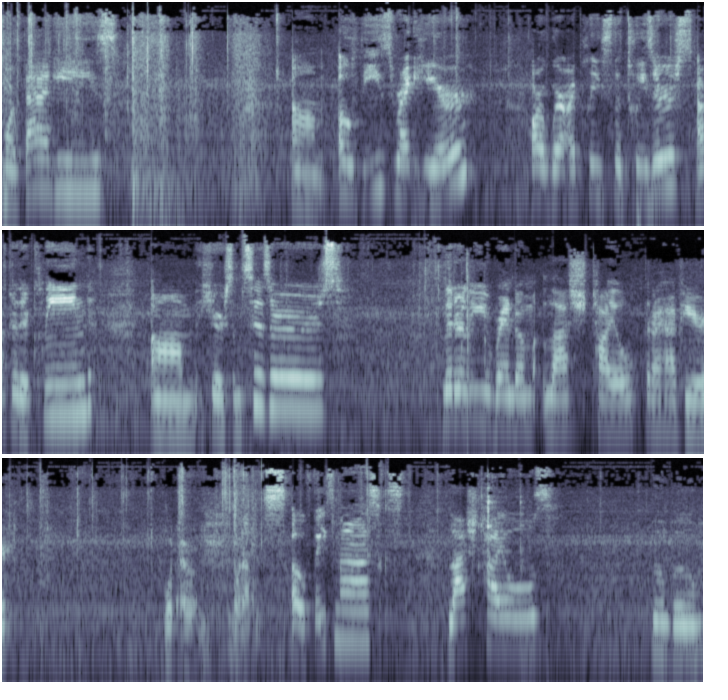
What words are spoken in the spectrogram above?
More baggies um, oh these right here are where I place the tweezers after they're cleaned. Um, here's some scissors. Literally random lash tile that I have here. What, uh, what else? Oh face masks lash tiles. Boom boom.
